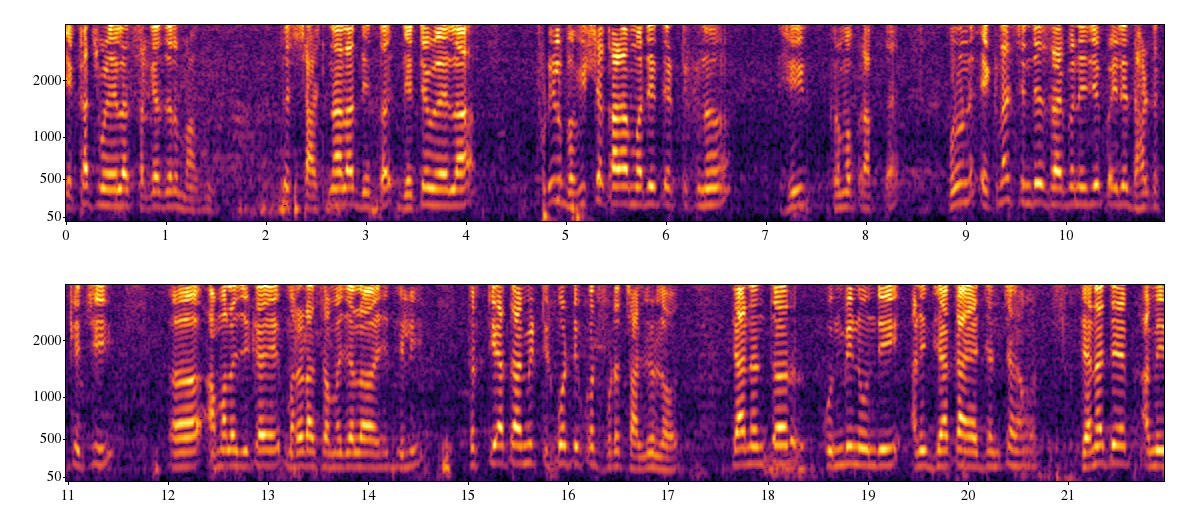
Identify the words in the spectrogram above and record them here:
एकाच वेळेला सगळ्या जर मागू तर शासनाला देता देते वेळेला पुढील भविष्य काळामध्ये ते टिकणं ही क्रमप्राप्त आहे. म्हणून एकनाथ शिंदे साहेबांनी जे पहिले दहा टक्क्याची आम्हाला जी काय मराठा समाजाला हे दिली तर ती आता आम्ही टिकवत टिकवत पुढं चाललेलो आहोत. त्यानंतर कुणबी नोंदी आणि ज्या काय आहेत ज्यांच्या नावावर त्यांना ते आम्ही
